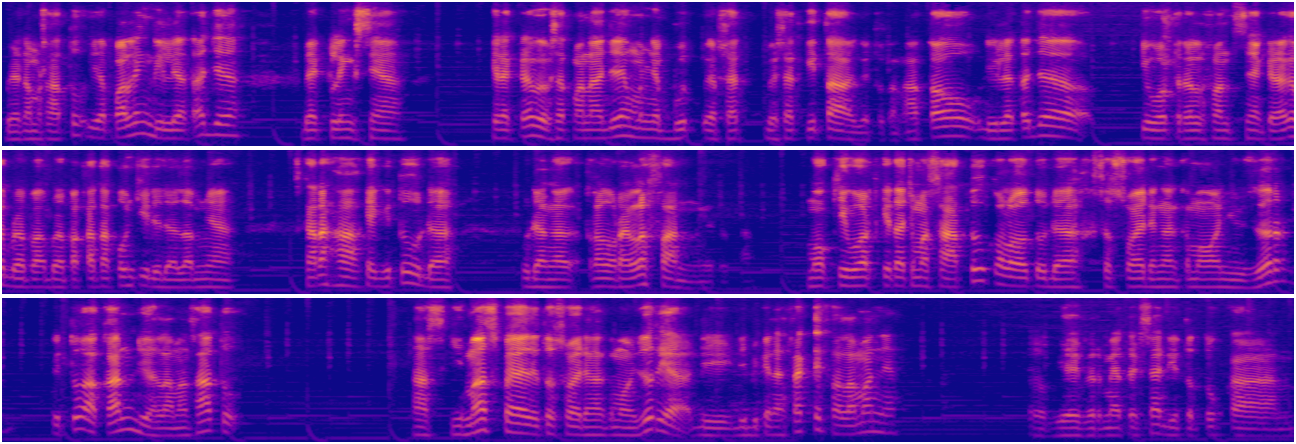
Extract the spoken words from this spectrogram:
brand nomor satu ya paling dilihat aja backlinksnya kira-kira website mana aja yang menyebut website website kita gitu kan atau dilihat aja keyword relevansinya kira-kira berapa berapa kata kunci di dalamnya sekarang hal kayak gitu udah udah nggak terlalu relevan gitu kan. Mau keyword kita cuma satu kalau itu udah sesuai dengan kemauan user itu akan di halaman satu. Nah gimana supaya itu sesuai dengan kemauan user? Ya di, dibikin efektif halamannya. Behavior matrixnya ditentukan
